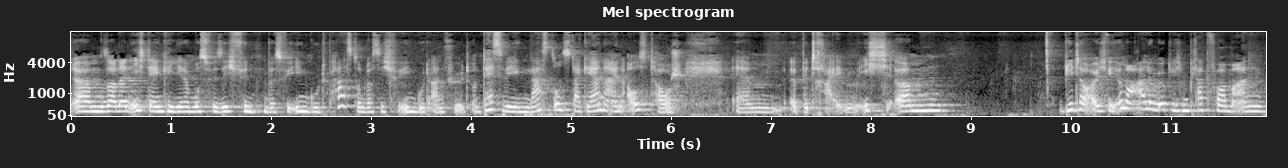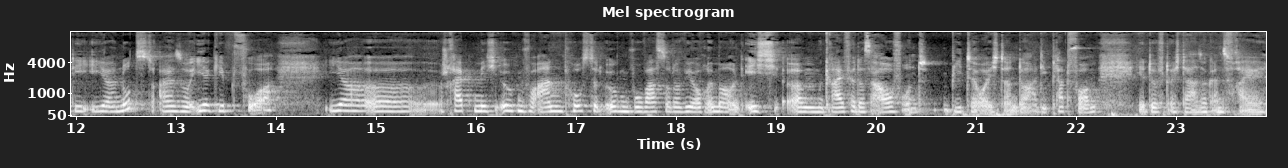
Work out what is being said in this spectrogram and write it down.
ähm, sondern ich denke, jeder muss für sich finden, was für ihn gut passt und was sich für ihn gut anfühlt. Und deswegen lasst uns da gerne einen Austausch ähm, betreiben. Ich ähm, biete euch wie immer alle möglichen Plattformen an, die ihr nutzt. Also ihr gebt vor, ihr äh, schreibt mich irgendwo an, postet irgendwo was oder wie auch immer und ich ähm, greife das auf und biete euch dann da die Plattform. Ihr dürft euch da so ganz frei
